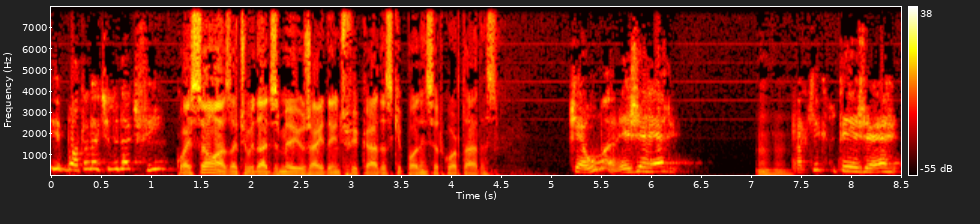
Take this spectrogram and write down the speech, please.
e bota na atividade fim. Quais são as atividades meio já identificadas que podem ser cortadas? Que é uma, EGR. Uhum. Para que, que tu tem EGR?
